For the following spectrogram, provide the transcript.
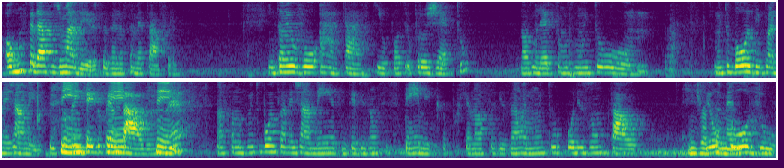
alguns pedaços de madeira, fazendo essa metáfora. Então, eu vou. Ah, tá. Aqui eu posso. Eu projeto. Nós mulheres somos muito. Muito boas em planejamento. Por isso sim, eu brinquei do sim, pentágono, sim. né? Nós somos muito bons em planejamento, em ter visão sistêmica, porque a nossa visão é muito horizontal. A gente Exatamente. vê o todo.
